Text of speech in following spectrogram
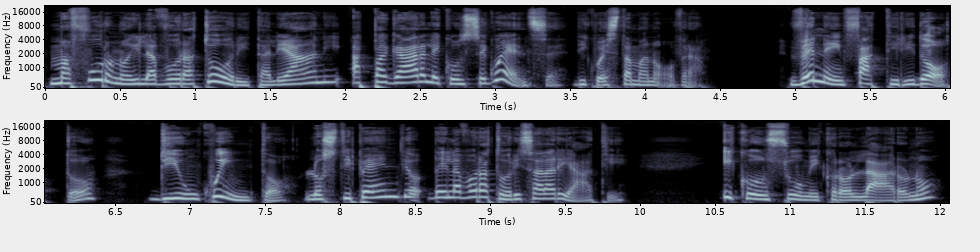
ma furono i lavoratori italiani a pagare le conseguenze di questa manovra. Venne infatti ridotto di un quinto lo stipendio dei lavoratori salariati. I consumi crollarono,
